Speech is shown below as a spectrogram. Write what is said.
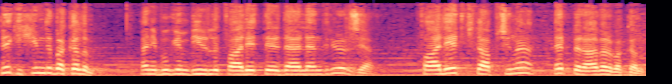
Peki şimdi bakalım. Hani bugün bir yıllık faaliyetleri değerlendiriyoruz ya. Faaliyet kitapçığına hep beraber bakalım.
